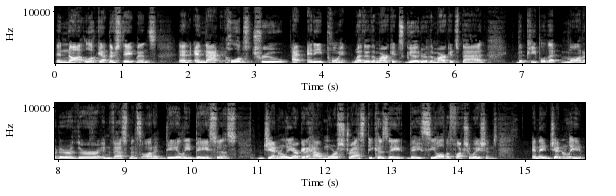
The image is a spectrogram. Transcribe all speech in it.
and not look at their statements, and, and that holds true at any point, whether the market's good or the market's bad. The people that monitor their investments on a daily basis generally are going to have more stress because they, they see all the fluctuations and they generally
